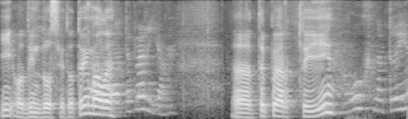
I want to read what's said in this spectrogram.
І один досвід отримали. А тепер я. Тепер ти. Рух на три.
